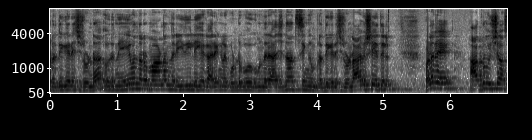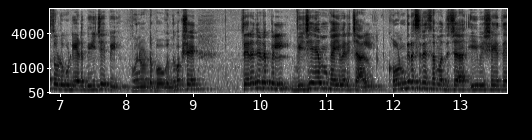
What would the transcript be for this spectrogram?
പ്രതികരിച്ചിട്ടുണ്ട്. ഒരു നിയമനിർമ്മാണം എന്ന രീതിയിലേക്ക് കാര്യങ്ങൾ കൊണ്ടുപോകുമെന്ന് രാജ്നാഥ് സിംഗും പ്രതികരിച്ചിട്ടുണ്ട്. ആ വിഷയത്തിൽ വളരെ ആത്മവിശ്വാസത്തോടു കൂടിയാണ് ബി ജെ പി മുന്നോട്ട് പോകുന്നത്. പക്ഷേ തിരഞ്ഞെടുപ്പിൽ വിജയം കൈവരിച്ചാൽ കോൺഗ്രസിനെ സംബന്ധിച്ച് ഈ വിഷയത്തെ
